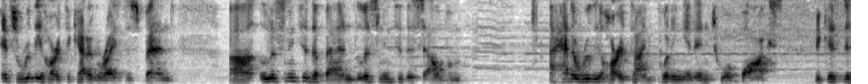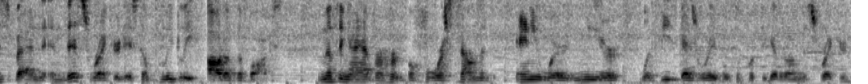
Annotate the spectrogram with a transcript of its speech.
It's really hard to categorize this band. Uh, listening to the band, listening to this album, I had a really hard time putting it into a box because this band and this record is completely out of the box. Nothing I ever heard before sounded anywhere near what these guys were able to put together on this record.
